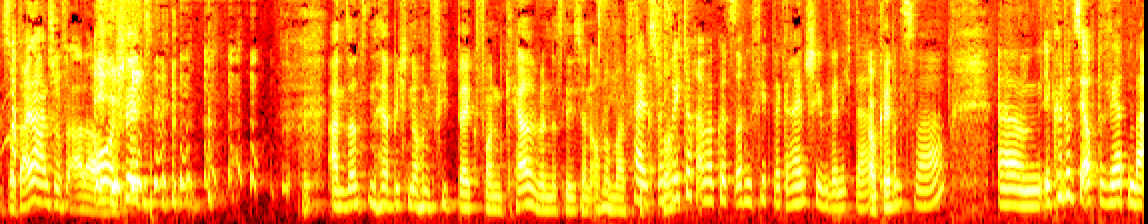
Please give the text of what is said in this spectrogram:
Das war deine Handschrift, Adam. Oh, shit. Ansonsten habe ich noch ein Feedback von Calvin, das lese ich dann auch nochmal fix Halt, lass vor. mich doch einmal kurz noch ein Feedback reinschieben, wenn ich darf. Okay. Und zwar, ähm, ihr könnt uns ja auch bewerten bei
